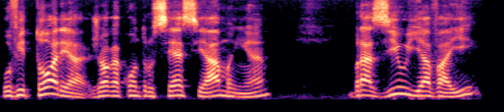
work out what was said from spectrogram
O Vitória joga contra o CSA amanhã. Brasil e Havaí,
